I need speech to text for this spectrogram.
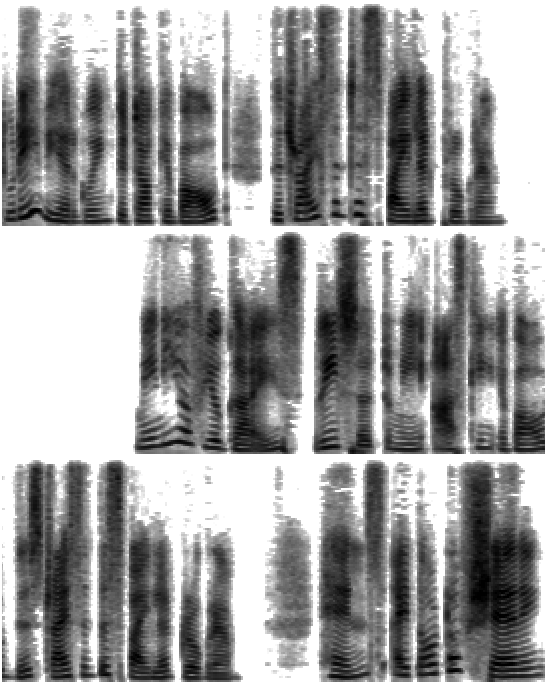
Today we are going to talk about the Tricentis pilot program. Many of you guys reached out to me asking about this Tricentis pilot program. Hence, I thought of sharing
